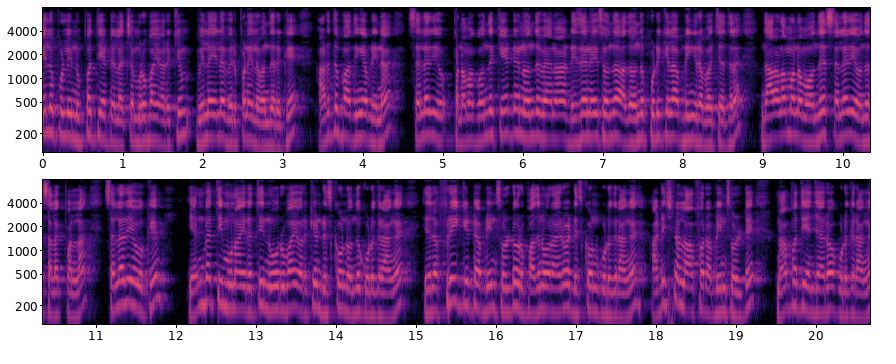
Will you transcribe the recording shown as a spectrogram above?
ஏழு புள்ளி முப்பத்தி எட்டு லட்சம் ரூபாய் வரைக்கும் விலையில் விற்பனையில் வந்திருக்கு அடுத்து பார்த்தீங்க அப்படின்னா செலரியோ இப்போ நமக்கு வந்து கேட்டன் வந்து வேணாம் டிசைன் வைஸ் வந்து அது வந்து பிடிக்கல அப்படிங்கிற பட்சத்தில் தாராளமாக நம்ம வந்து செலரியை வந்து செலக்ட் பண்ணலாம். செலரியோவுக்கு எண்பத்தி மூணாயிரத்தி நூறுரூபாய் வரைக்கும் டிஸ்கவுண்ட் வந்து கொடுக்குறாங்க. இதில் ஃப்ரீ கிட் அப்படின்னு சொல்லிட்டு ஒரு பதினோராயிரரூவா டிஸ்கவுண்ட் கொடுக்குறாங்க. அடிஷ்னல் ஆஃபர் அப்படின்னு சொல்லிட்டு நாற்பத்தி அஞ்சாயிரரூவா கொடுக்குறாங்க.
